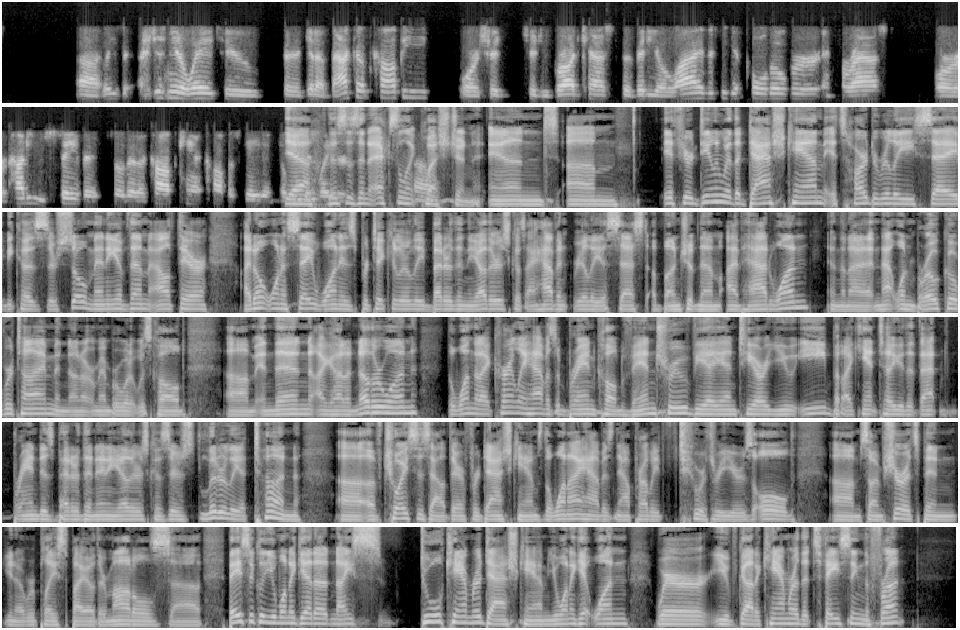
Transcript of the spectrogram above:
uh, I just need a way to, to get a backup copy, or should should you broadcast the video live if you get pulled over and harassed, or how do you save it so that a cop can't confiscate it? Yeah, it this is an excellent Um, question. And um, if you're dealing with a dash cam, it's hard to really say because there's so many of them out there. I don't want to say one is particularly better than the others because I haven't really assessed a bunch of them. I've had one, and then I and that one broke over time, and I don't remember what it was called. Um, and then I got another one. The one that I currently have is a brand called Vantrue, V A N T R U E, but I can't tell you that that brand is better than any others because there's literally a ton uh, of choices out there for dash cams. The one I have is now probably two or three years old, um, so I'm sure it's been you know replaced by other models. Uh, basically, you want to get a nice dual camera dash cam. You want to get one where you've got a camera that's facing the front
